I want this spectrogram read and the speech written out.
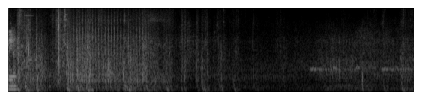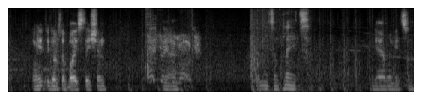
yeah. We need to go to a buy station. Yeah. I need some plates. Yeah, we need some.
